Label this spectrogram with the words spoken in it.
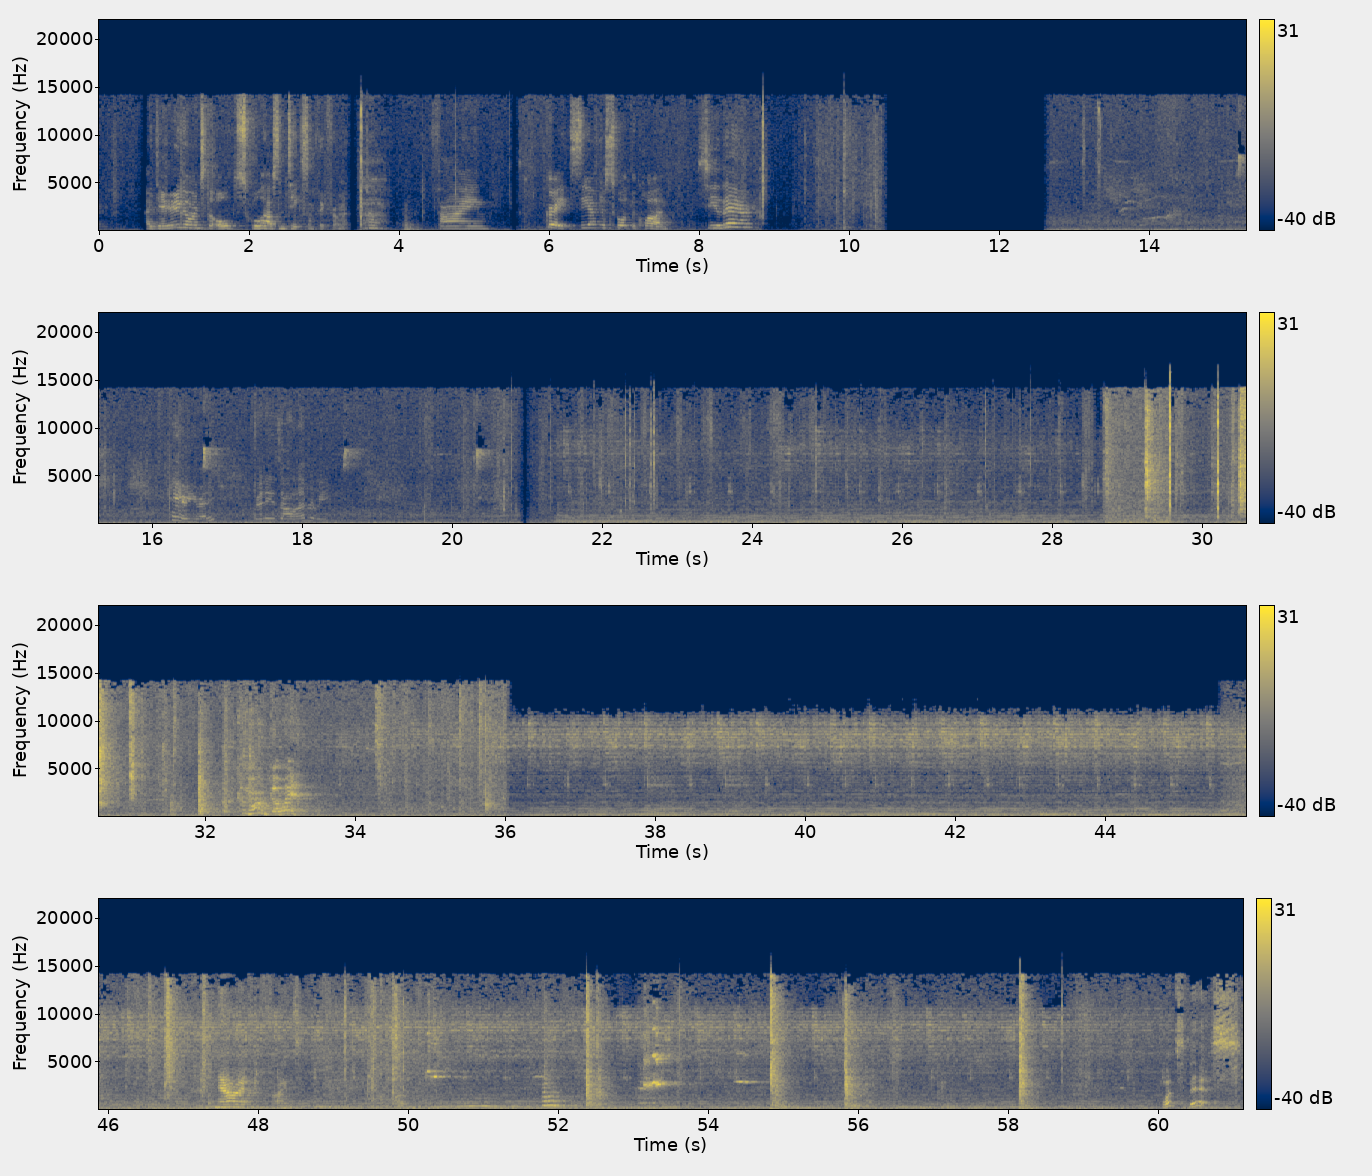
I dare you to go into the old schoolhouse and take something from it. Ah, fine. Great. See you after school at the quad. See you there. Go in. Now I have to find something. What's this?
